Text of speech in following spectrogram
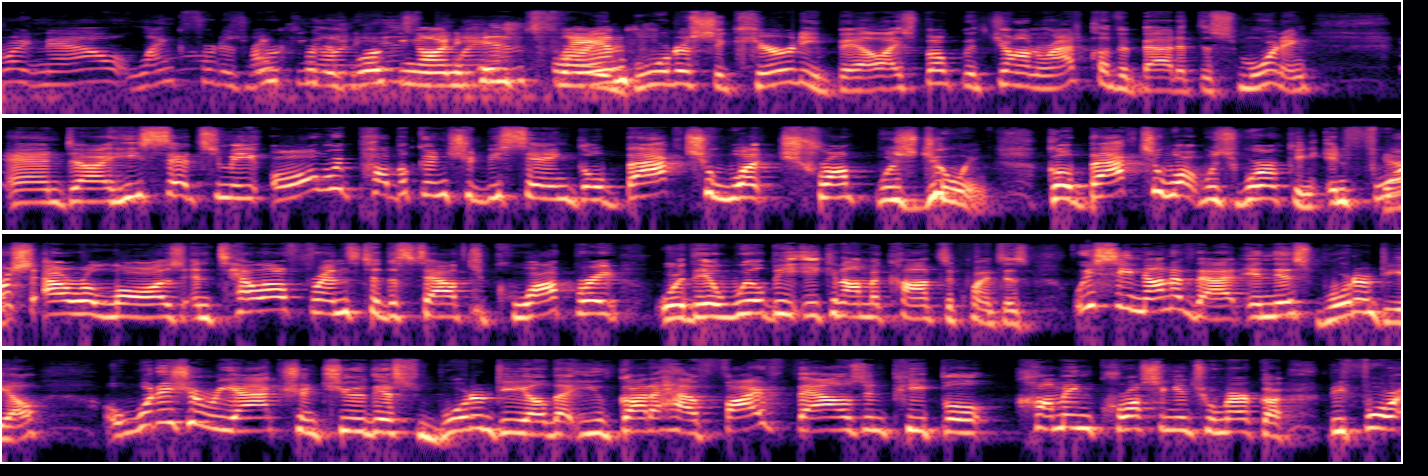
Right now, Lankford is Lankford working, is on, working his on plans his for a border security bill. I spoke with John Ratcliffe about it this morning. And uh, he said to me, all Republicans should be saying, go back to what Trump was doing. Go back to what was working. Enforce our laws and tell our friends to the South to cooperate or there will be economic consequences. We see none of that in this border deal. What is your reaction to this border deal that you've got to have 5,000 people coming, crossing into America before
